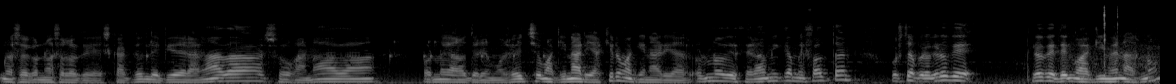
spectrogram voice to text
No sé, no sé lo que es. Cartel de piedra nada, soga nada, horno ya lo tenemos hecho. Maquinarias, quiero maquinarias. Horno de cerámica, me faltan Hostia, pero creo que... Creo que tengo aquí menas, ¿no?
